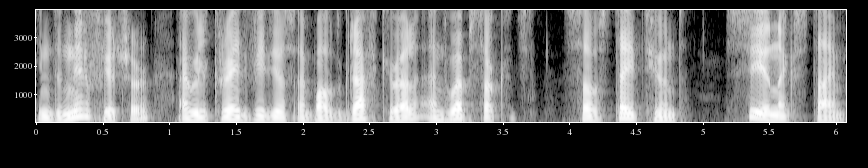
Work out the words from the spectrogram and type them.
In the near future, I will create videos about GraphQL and WebSockets, so stay tuned. See you next time.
